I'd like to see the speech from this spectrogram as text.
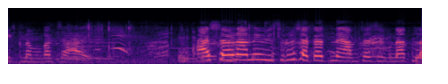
एक नंबर चहा आहे. हा क्षण आम्ही विसरू शकत नाही आमच्या जीवनातला.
